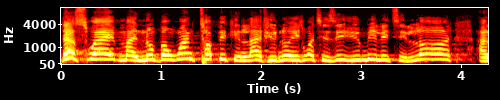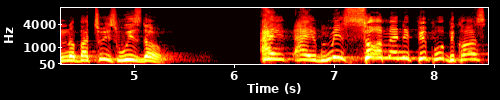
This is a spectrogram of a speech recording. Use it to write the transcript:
That's why my number one topic in life, you know, is what is it? Humility, Lord. And number two is wisdom. I, I miss so many people because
